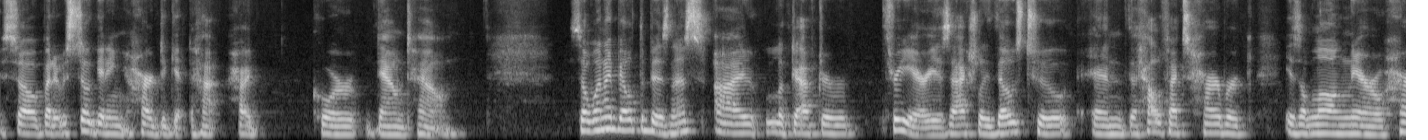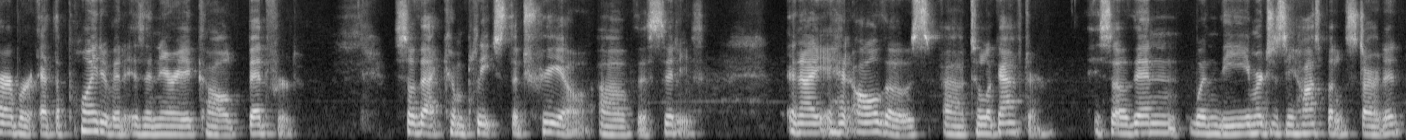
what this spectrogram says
So, but it was still getting hard to get to hardcore downtown. So, when I built the business, I looked after three areas actually, those two, and the Halifax Harbor is a long, narrow harbor. At the point of it is an area called Bedford. So, that completes the trio of the cities. And I had all those uh, to look after. So then, when the emergency hospital started,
